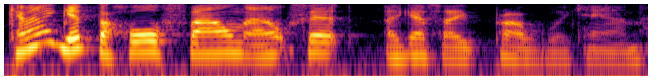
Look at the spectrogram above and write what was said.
Can I get the whole Faln outfit? I guess I probably can.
